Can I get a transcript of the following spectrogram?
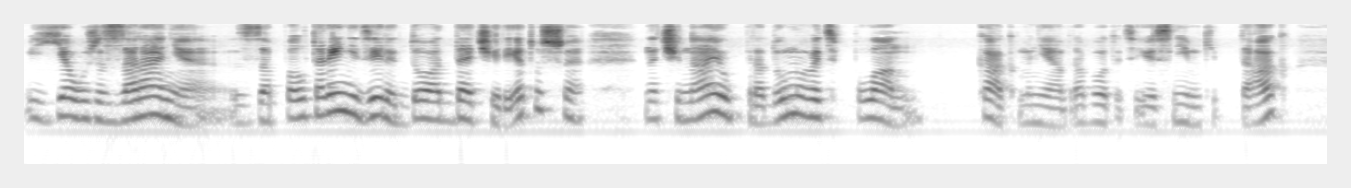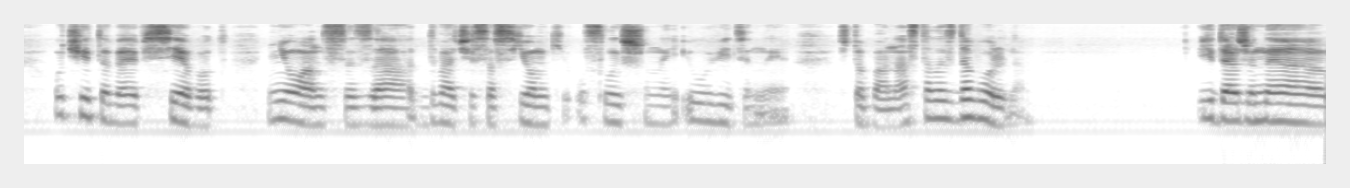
Я уже заранее, за полторы недели до отдачи ретуши, начинаю продумывать план, как мне обработать ее снимки так, учитывая все вот нюансы за два часа съемки, услышанные и увиденные, чтобы она осталась довольна. И даже на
